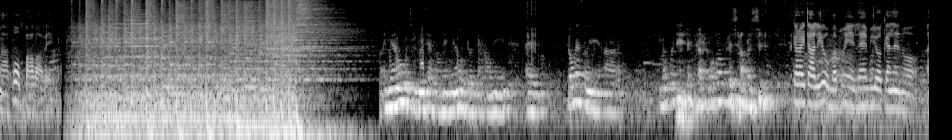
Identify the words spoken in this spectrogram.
မှာပေါ့ပါပါပဲ အရန်ကိုကြည်လေးစရာကောင်းတယ်အရန်ကိုပြောစရာကောင်းတယ်အဲပြောမယ်ဆိုရင်အာမပွင့်တဲ့ကတော့မပြရှာမရှိကာရိုက်တာလေးကိုမပွင့်လမ်းပြီးတော့ကန်လန်းတော့အ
